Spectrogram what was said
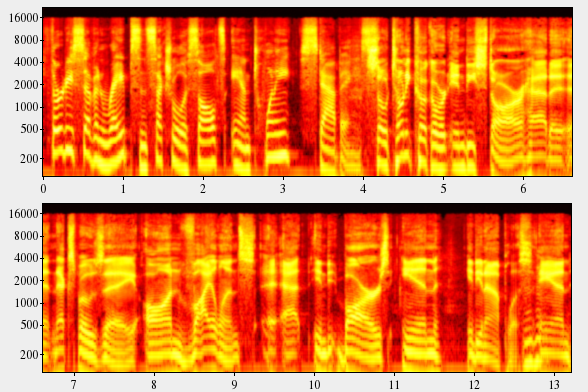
37 rapes and sexual assaults, and 20 stabbings. So Tony Cook over at Indy Star had a, an expose on violence at Indi- bars in Indianapolis. And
